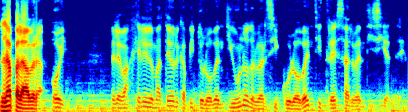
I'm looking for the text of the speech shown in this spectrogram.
La palabra hoy del Evangelio de Mateo, el capítulo 21, del versículo 23 al 27.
